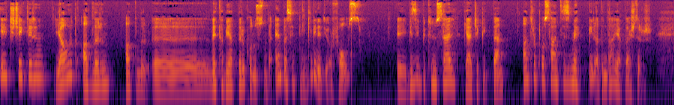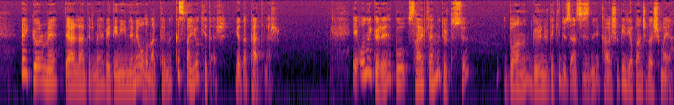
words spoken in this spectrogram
E, çiçeklerin yahut adların adlı e, ve tabiatları konusunda en basit bilgi bile diyor Fawkes, e, bizi bütünsel gerçeklikten antroposantizme bir adım daha yaklaştırır. Ve görme, değerlendirme ve deneyimleme olanaklarını kısmen yok eder ya da perdeler. E, ona göre bu sahiplenme dürtüsü doğanın görünürdeki düzensizliğine karşı bir yabancılaşmaya,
